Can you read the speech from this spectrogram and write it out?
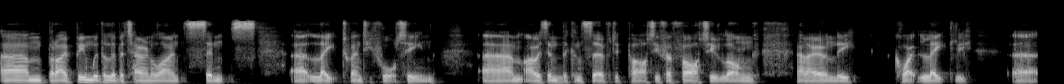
Um, but I've been with the Libertarian Alliance since uh, late 2014. Um, I was in the Conservative Party for far too long, and I only quite lately, uh,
